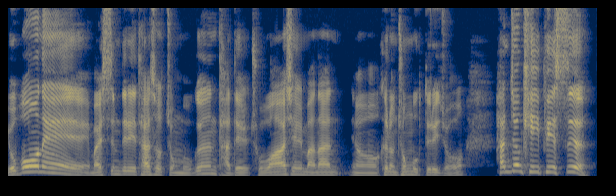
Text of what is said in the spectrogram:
요번에 말씀드릴 다섯 종목은 다들 좋아하실 만한 어, 그런 종목들이죠. 한전 KPS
